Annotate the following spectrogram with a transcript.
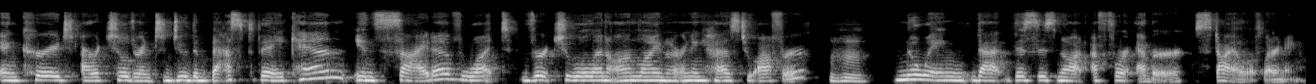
encourage our children to do the best they can inside of what virtual and online learning has to offer, mm-hmm. knowing that this is not a forever style of learning.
